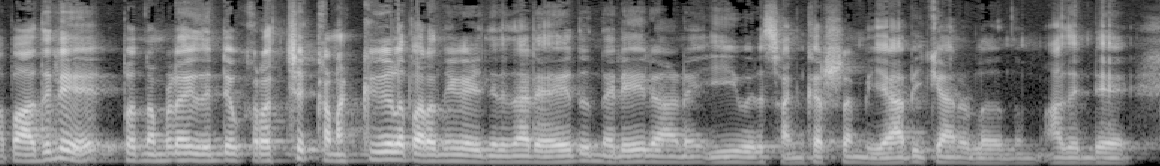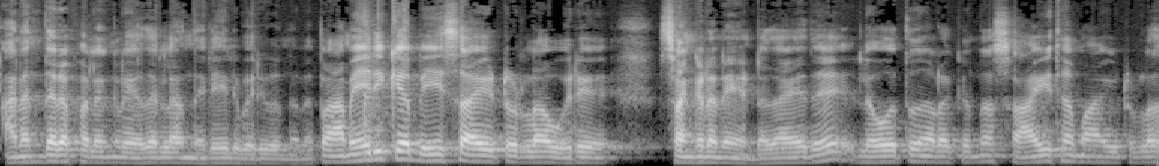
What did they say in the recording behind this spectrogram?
അപ്പോൾ അതിൽ ഇപ്പം നമ്മൾ ഇതിന്റെ കുറച്ച് കണക്കുകൾ പറഞ്ഞു കഴിഞ്ഞിരുന്നാൽ ഏത് നിലയിലാണ് ഈ ഒരു സംഘർഷം വ്യാപിക്കാനുള്ളതെന്നും അതിന്റെ അനന്തരഫലങ്ങൾ ഏതെല്ലാം നിലയിൽ വരുമെന്നുള്ളത് ഇപ്പോൾ അമേരിക്ക ബേസായിട്ടുള്ള ഒരു സംഘടനയുണ്ട്. അതായത് ലോകത്ത് നടക്കുന്ന സായുധമായിട്ടുള്ള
